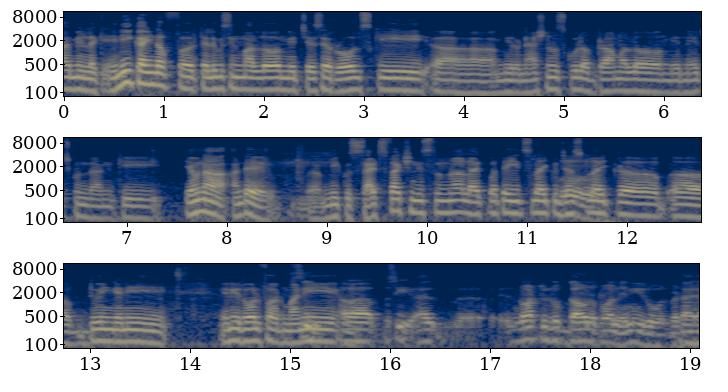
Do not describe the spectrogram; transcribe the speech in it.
I mean like any kind of Telugu సినిమాల్లో మీరు చేసే రోల్స్కి మీరు నేషనల్ స్కూల్ ఆఫ్ డ్రామాలో మీరు నేర్చుకున్న దానికి ఏమైనా అంటే uh, మీకు సాటిస్ఫాక్షన్ ఇస్తుందా లేకపోతే ఇట్స్ లైక్ జస్ట్ లైక్ డూయింగ్ ఎనీ ఎనీ రోల్ ఫర్ మనీ See, uh, see I'll, uh, not to look down upon any role, but I,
